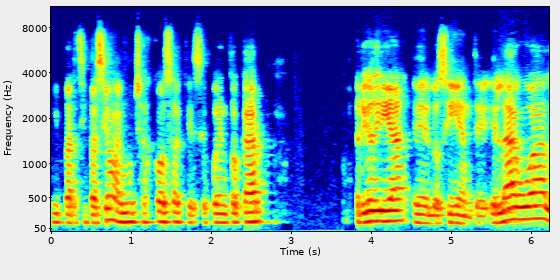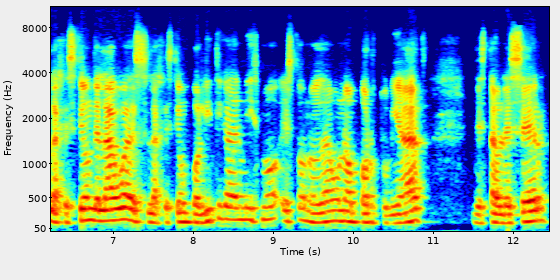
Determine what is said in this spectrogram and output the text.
mi participación, hay muchas cosas que se pueden tocar, pero yo diría eh, lo siguiente, el agua, la gestión del agua es la gestión política del mismo, esto nos da una oportunidad de establecer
